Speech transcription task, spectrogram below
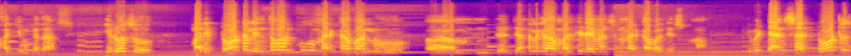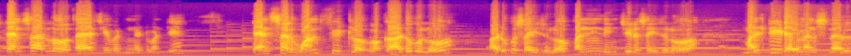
భాగ్యం కదా. ఈరోజు మరి టోటల్ ఇంతవరకు మెరకాబాలు జనరల్గా మల్టీ డైమెన్షన్ మెరకాబాలు చేసుకున్నాం. ఇవి టెన్సర్ టోటల్ టెన్సార్లో తయారు చేయబడినటువంటి టెన్సర్ వన్ ఫీట్లో ఒక అడుగులో అడుగు సైజులో పన్నెండు ఇంచీల సైజులో multi dimensional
